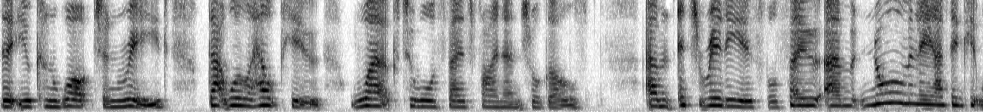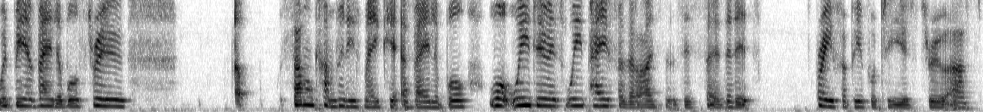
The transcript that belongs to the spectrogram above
that you can watch and read that will help you work towards those financial goals. Um, it's really useful. So um, normally, I think it would be available through. Some companies make it available. What we do is we pay for the licenses so that it's free for people to use through us.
